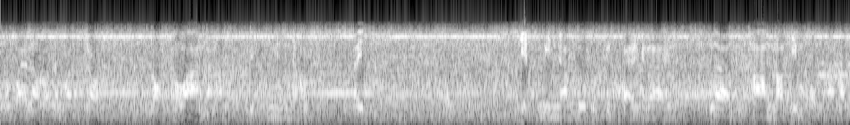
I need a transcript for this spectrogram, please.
ต่อไปเราก็จะมาเจาะดอกสว่านนะครับ10มิลนะครับเอ้ย6 7มิลนะครับหรือ6.8ก็ได้ เพื่อผ่านน็อต M6 นะครับ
